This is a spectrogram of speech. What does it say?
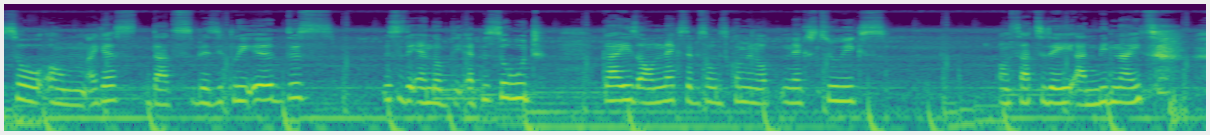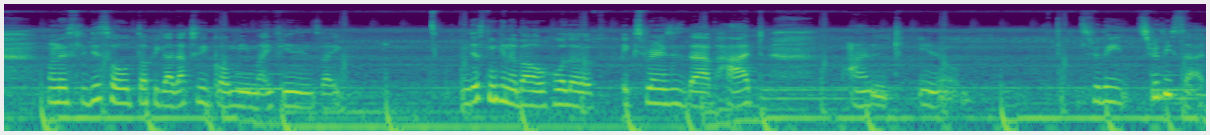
so um i guess that's basically it this this is the end of the episode guys our next episode is coming up next two weeks on saturday at midnight honestly this whole topic has actually got me my feelings like I'm just thinking about a whole lot of experiences that I've had, and you know, it's really it's really sad.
